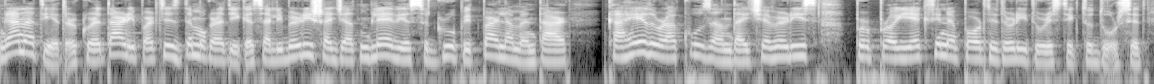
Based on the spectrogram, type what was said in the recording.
Nga ana tjetër, kryetari i Partisë Demokratike Sali Berisha gjatë mbledhjes së grupit parlamentar ka hedhur akuza ndaj qeverisë për projektin e portit të ri turistik të Durrësit.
